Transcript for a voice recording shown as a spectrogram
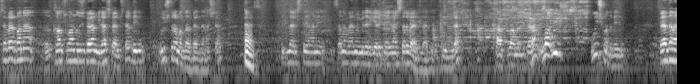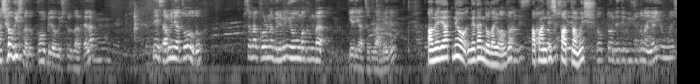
Bu sefer bana e, kan sulandırıcı falan bir ilaç vermişler. Beni uyuşturamadılar benden aşağı. Evet. Dediler işte hani sana vermemeleri gereken ilaçları verdiler dediler. Kan sulandırıcı falan. Ulan uyuş, uyuşmadı benim. Belden aşağı uyuşmadı. Komple uyuşturdular falan. Neyse ameliyatı olduk. Bu sefer korona bölümünün yoğun bakımda geri yatırdılar beni. Ameliyat ne o neden dolayı oldu? Apandis, Apandis patlamış ve Doktor dedi vücuduna yayılmış.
